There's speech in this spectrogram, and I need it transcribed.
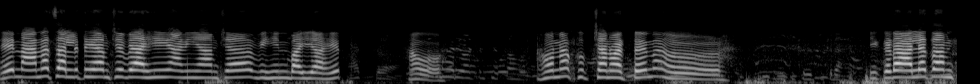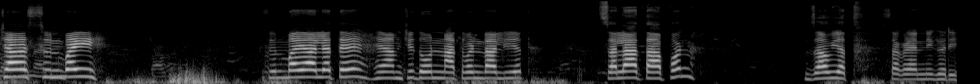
हे नाना चालले ते हे आमचे व्याही आणि आमच्या विहीन बाई आहेत हो. हो ना खूप छान वाटतंय ना हो. इकडं आल्यात आमच्या सुनबाई. सुनबाई आल्या ते. हे आमची दोन नातवंड आली आहेत चला आता आपण जाऊयात सगळ्यांनी घरी.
